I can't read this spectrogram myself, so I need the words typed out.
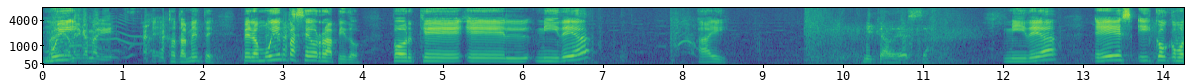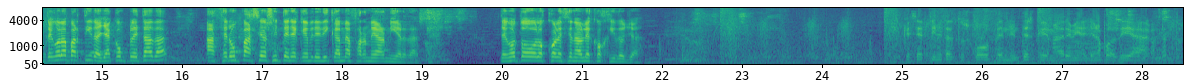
Muy... Muy- Eh, totalmente. Pero muy en paseo rápido. Porque el- mi idea. Ahí. Mi cabeza. Mi idea es, y co- como tengo la partida ya completada, hacer un paseo sin tener que dedicarme a farmear mierdas. Tengo todos los coleccionables cogidos ya. Que ser tiene tantos juegos pendientes que madre mía, yo no podría con tantos.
